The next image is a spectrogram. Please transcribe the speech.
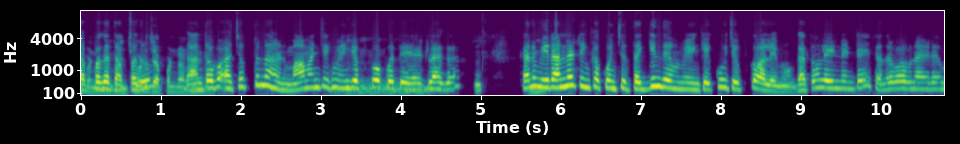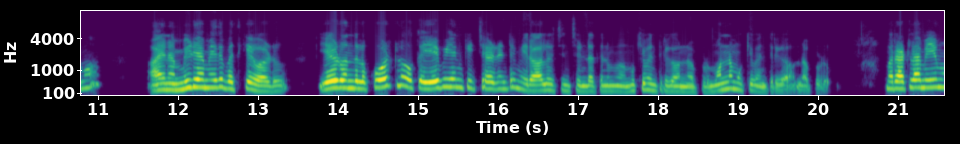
చెప్పక తప్పదు. దాంతో చెప్తున్నానండి మా మంచికి మేము చెప్పుకోకపోతే ఎట్లాగా? కానీ. మీరు అన్నట్టు ఇంకా కొంచెం తగ్గిందేమో మేము ఇంకెక్కువ చెప్పుకోవాలేమో. గతంలో ఏంటంటే చంద్రబాబు నాయుడు ఏమో ఆయన మీడియా మీదే బతికేవాడు. ఏడు వందల కోట్లు ఒక ఏబిఎన్కి ఇచ్చాడంటే మీరు ఆలోచించండి అతను ముఖ్యమంత్రిగా ఉన్నప్పుడు మొన్న ముఖ్యమంత్రిగా ఉన్నప్పుడు. మరి అట్లా మేము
